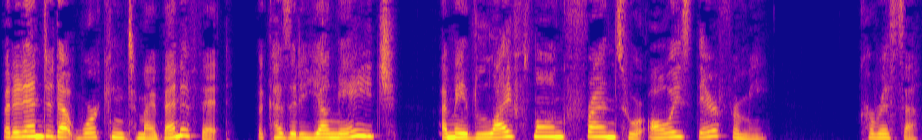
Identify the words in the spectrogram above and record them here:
but it ended up working to my benefit because at a young age, I made lifelong friends who were always there for me. Carissa.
